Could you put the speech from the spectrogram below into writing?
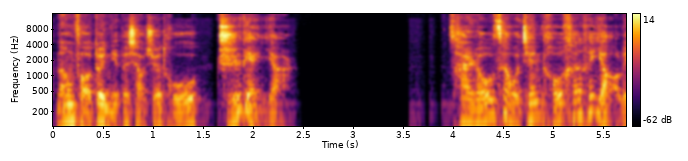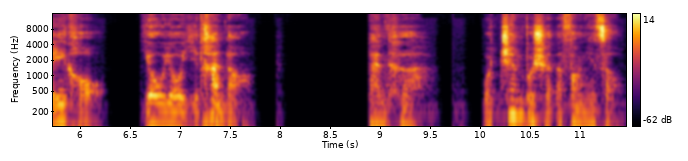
能否对你的小学徒指点一二？彩柔在我肩头狠狠咬了一口，悠悠一叹道：“兰特，我真不舍得放你走。”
